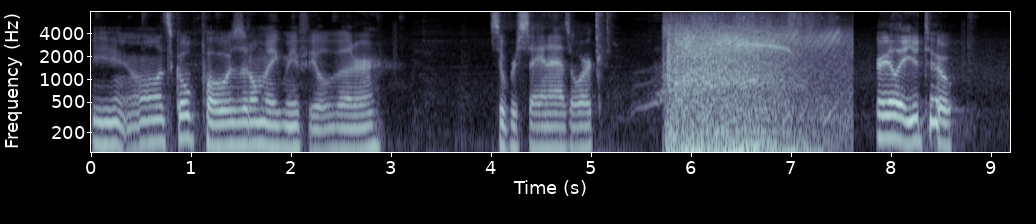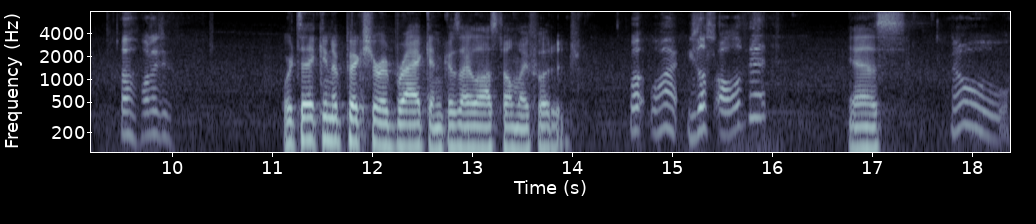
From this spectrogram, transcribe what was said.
Yeah, well, let's go pose. It'll make me feel better. Super Saiyan ass orc. Really, you too. Oh, what'd I do? We're taking a picture at Bracken because I lost all my footage. What? What? You lost all of it? Yes. No.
